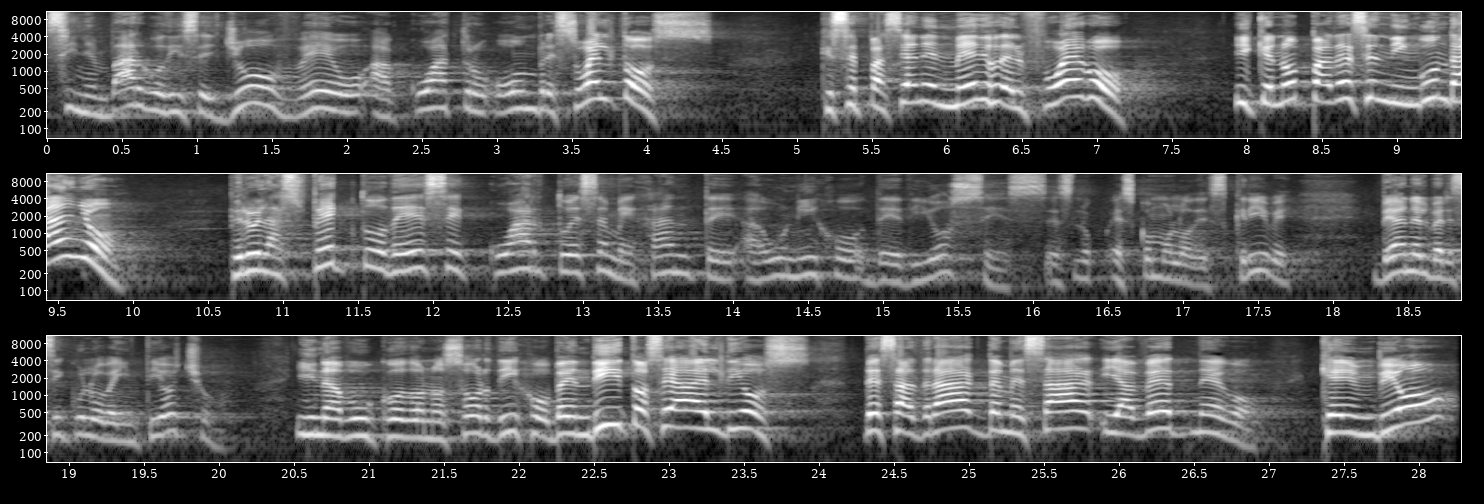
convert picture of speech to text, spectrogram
sin embargo dice, yo veo a cuatro hombres sueltos que se pasean en medio del fuego y que no padecen ningún daño. Pero el aspecto de ese cuarto es semejante a un hijo de dioses, es, es como lo describe. Vean el versículo 28. Y Nabucodonosor dijo, bendito sea el Dios de Sadrach, de Mesach y Abednego, que envió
